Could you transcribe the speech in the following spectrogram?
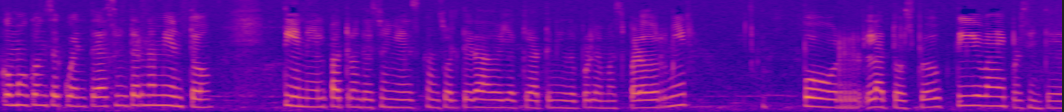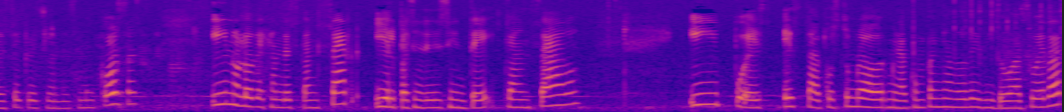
Como consecuente a su internamiento, tiene el patrón de sueño y descanso alterado ya que ha tenido problemas para dormir por la tos productiva y presente de secreciones mucosas y no lo dejan descansar y el paciente se siente cansado y pues está acostumbrado a dormir acompañado debido a su edad.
